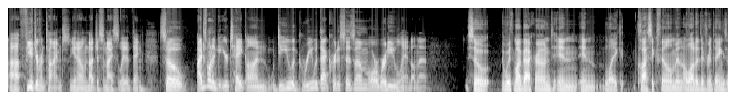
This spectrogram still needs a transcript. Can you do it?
A uh, few different times, you know, not just an isolated thing. So I just wanted to get your take on do you agree with that criticism or where do you land on that? So, with my background in in like classic film and a lot of different things,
